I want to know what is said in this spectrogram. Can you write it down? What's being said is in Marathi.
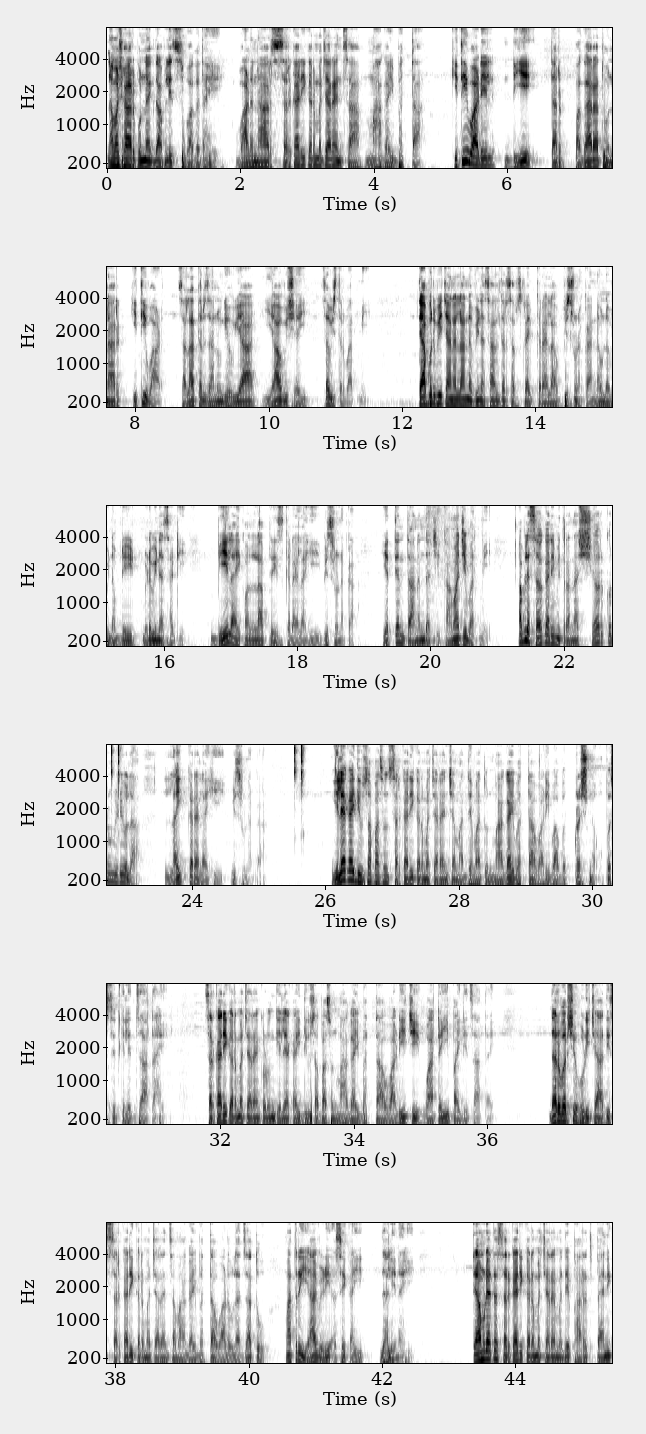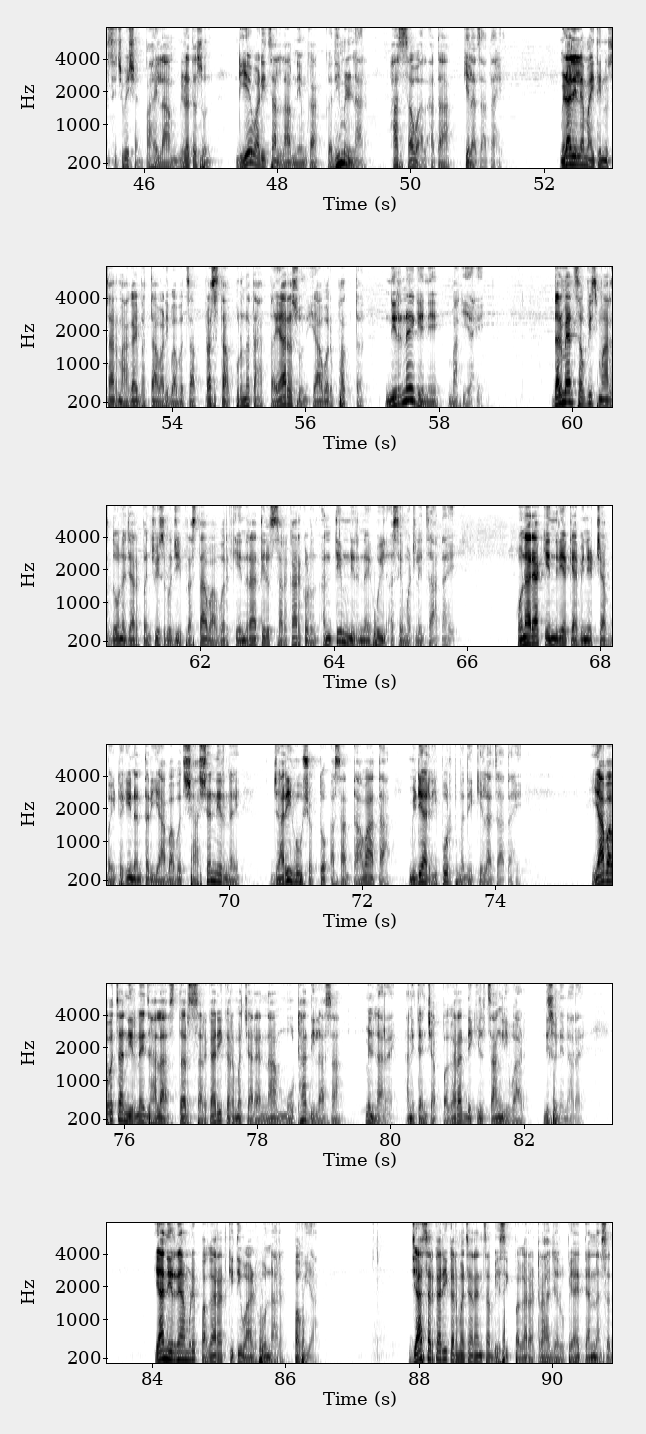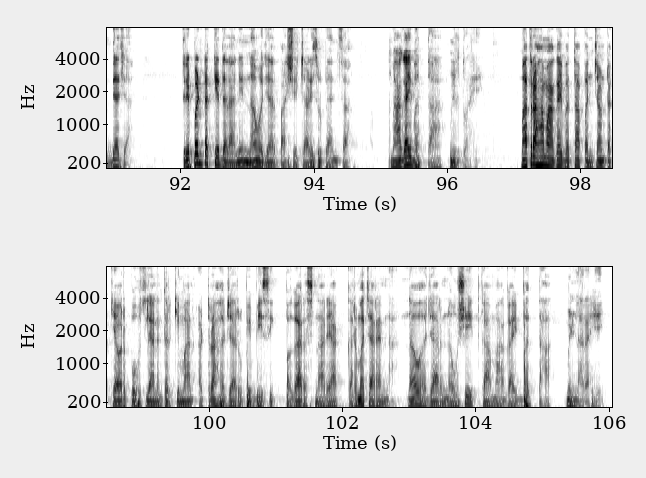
नमस्कार पुन्हा एकदा आपले स्वागत आहे. वाढणार सरकारी कर्मचाऱ्यांचा महागाई भत्ता. किती वाढेल? डी ए तर पगारात होणार किती वाढ? चला तर जाणून घेऊया याविषयी सविस्तर बातमी. त्यापूर्वी चॅनलला नवीन असाल तर सबस्क्राईब करायला विसरू नका. नवनवीन अपडेट मिळविण्यासाठी बेल आयकॉनला प्रेस करायलाही विसरू नका. अत्यंत आनंदाची कामाची बातमी. आपल्या सहकारी मित्रांना शेअर करून व्हिडिओला लाईक करायलाही विसरू नका. गेल्या काही दिवसापासून सरकारी कर्मचाऱ्यांच्या माध्यमातून महागाई भत्ता वाढीबाबत प्रश्न उपस्थित केले जात आहे. सरकारी कर्मचाऱ्यांकडून गेल्या काही दिवसापासून महागाई भत्ता वाढीची वाटही पाहिली जात आहे. दरवर्षी होळीच्या आधीच सरकारी कर्मचाऱ्यांचा महागाई भत्ता वाढवला जातो मात्र यावेळी असे काही झाले नाही. त्यामुळे आता सरकारी कर्मचाऱ्यांमध्ये फारच पॅनिक सिच्युएशन पाहायला मिळत असून डी ए वाढीचा लाभ नेमका कधी मिळणार हा सवाल आता केला जात आहे. मिळालेल्या माहितीनुसार महागाई भत्तावाढीबाबतचा प्रस्ताव पूर्णतः तयार असून यावर फक्त निर्णय घेणे बाकी आहे. दरम्यान सव्वीस मार्च दोन हजार पंचवीस रोजी प्रस्तावावर केंद्रातील सरकारकडून अंतिम निर्णय होईल असे म्हटले जात आहे. होणाऱ्या केंद्रीय कॅबिनेटच्या बैठकीनंतर याबाबत शासन निर्णय जारी होऊ शकतो असा दावा आता मीडिया रिपोर्टमध्ये केला जात आहे. याबाबतचा निर्णय झालाच तर सरकारी कर्मचाऱ्यांना मोठा दिलासा मिळणार आहे आणि त्यांच्या पगारात देखील चांगली वाढ दिसून येणार आहे. या निर्णयामुळे पगारात किती वाढ होणार पाहूया. ज्या सरकारी कर्मचाऱ्यांचा बेसिक पगार अठरा हजार रुपये आहे त्यांना सध्याच्या त्रेपन्न टक्के दराने नऊ हजार पाचशे चाळीस रुपयांचा महागाई भत्ता मिळतो आहे. मात्र हा महागाई भत्ता पंचावन्न टक्क्यावर पोहोचल्यानंतर किमान अठरा हजार रुपये बेसिक पगार असणाऱ्या कर्मचाऱ्यांना नऊ हजार नऊशे इतका महागाई भत्ता मिळणार आहे.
